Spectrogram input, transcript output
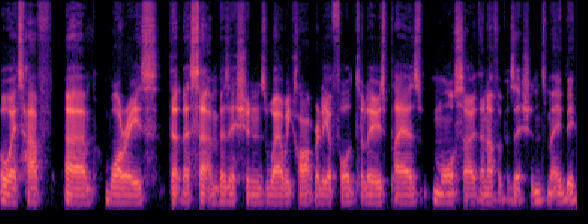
always have um, worries that there's certain positions where we can't really afford to lose players more so than other positions, maybe.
